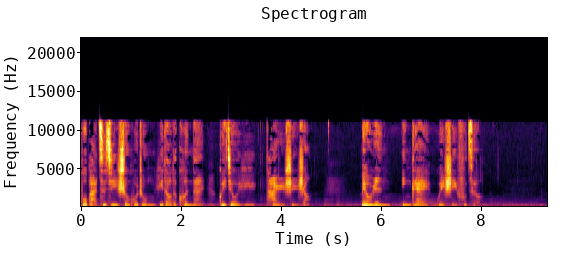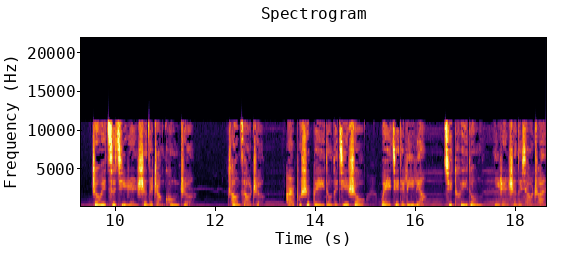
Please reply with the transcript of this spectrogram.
不把自己生活中遇到的困难归咎于他人身上，没有人应该为谁负责。成为自己人生的掌控者、创造者，而不是被动的接受外界的力量去推动你人生的小船。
